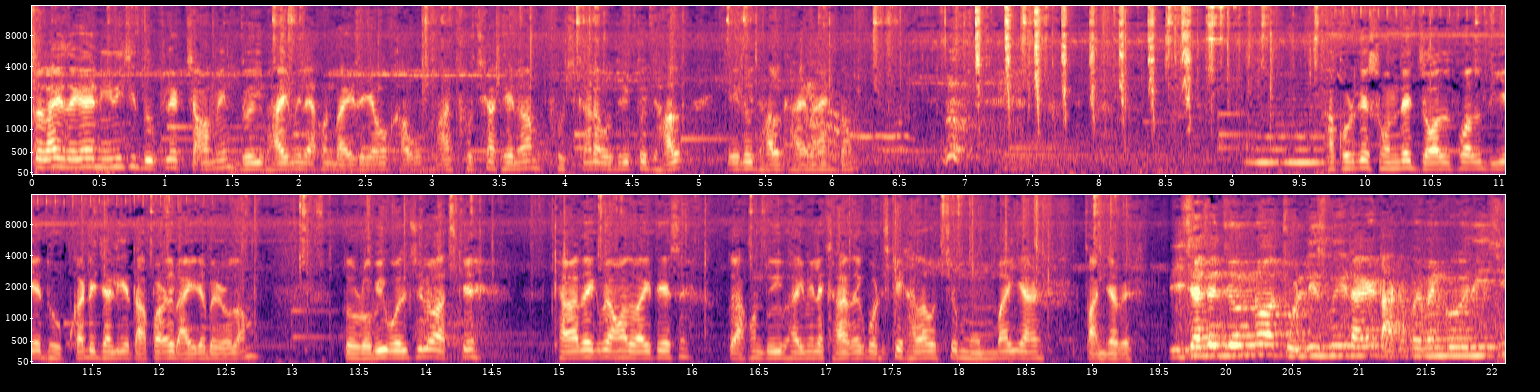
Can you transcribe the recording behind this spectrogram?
তো গাইজ এখানে নিয়ে নিচ্ছি দু প্লেট চাউমিন। দুই ভাই মিলে এখন বাড়িতে যাব খাব। আর ফুচকা খেয়ে নিলাম। ফুচকাটা অতিরিক্ত ঝাল এই তো ঝাল খায় না একদম। ঠাকুরকে সন্ধ্যের জল ফল দিয়ে ধূপকাঠি জ্বালিয়ে তারপরে বাইরে বেরোলাম। তো রবি বলছিল আজকে খেলা দেখবে আমাদের বাড়িতে এসে। তো এখন দুই ভাই মিলে খেলা দেখব। আজকে খেলা হচ্ছে মুম্বাই আর পাঞ্জাবের। রিচার্জের জন্য চল্লিশ মিনিট আগে টাকা পেমেন্ট করে দিয়েছি।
